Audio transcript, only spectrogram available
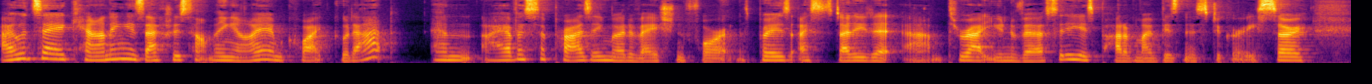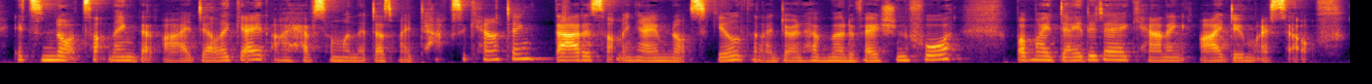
I would say accounting is actually something I am quite good at, and I have a surprising motivation for it. I suppose I studied it um, throughout university as part of my business degree. So it's not something that I delegate. I have someone that does my tax accounting. That is something I am not skilled and I don't have motivation for. But my day to day accounting, I do myself.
